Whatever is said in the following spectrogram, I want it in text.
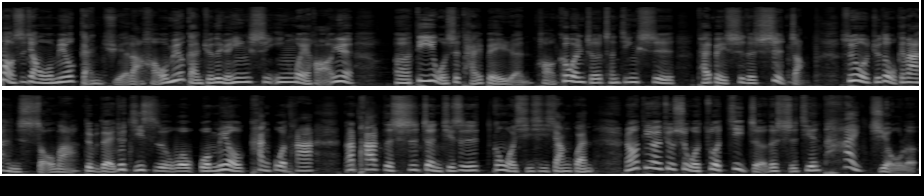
老实讲，我没有感觉了哈，我没有感觉的原因是因为哈，因为。呃，第一，我是台北人，好，柯文哲曾经是台北市的市长，所以我觉得我跟他很熟嘛，对不对？就即使我我没有看过他，那他的施政其实跟我息息相关。然后第二就是我做记者的时间太久了。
